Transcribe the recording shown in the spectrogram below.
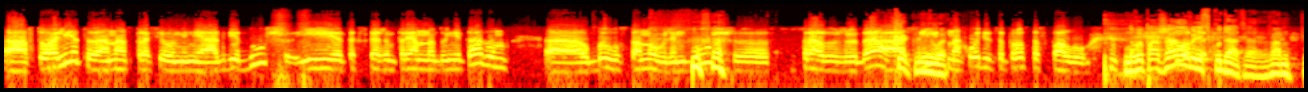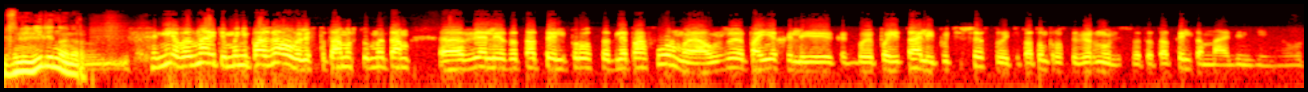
а, в туалет, она спросила меня, а где душ? И, так скажем, прямо над унитазом а, был установлен душ э, сразу же, да, а как а слив находится просто в полу. Но вы пожаловались вот. куда-то? Вам изменили номер? Не, вы знаете, мы не пожаловались, потому что мы там э, взяли этот отель просто для проформы, а уже поехали как бы по Италии путешествовать, и потом просто вернулись в этот отель там на один день. Ну вот,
